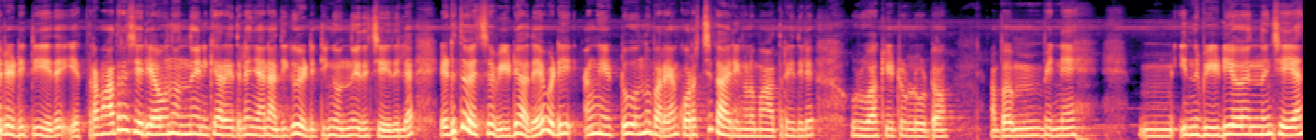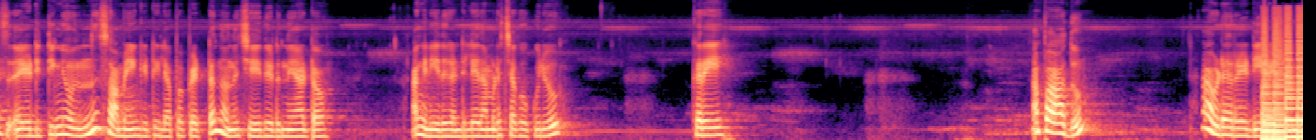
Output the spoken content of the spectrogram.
ഒരു എഡിറ്റ് ചെയ്ത് എത്രമാത്രം ശരിയാവുമെന്നൊന്നും എനിക്കറിയത്തില്ല. ഞാൻ അധികം എഡിറ്റിംഗ് ഒന്നും ഇത് ചെയ്തില്ല. എടുത്തു വെച്ച വീഡിയോ അതേപടി അങ്ങ് ഇട്ടു എന്ന് പറയാം. കുറച്ച് കാര്യങ്ങൾ മാത്രമേ ഇതിൽ ഒഴിവാക്കിയിട്ടുള്ളൂ കേട്ടോ. അപ്പം പിന്നെ ഇന്ന് വീഡിയോ ഒന്നും ചെയ്യാൻ എഡിറ്റിംഗ് ഒന്നും സമയം കിട്ടിയില്ല. അപ്പോൾ പെട്ടെന്നൊന്ന് ചെയ്തിടുന്നേട്ടോ അങ്ങനെ ഇത് കണ്ടില്ലേ നമ്മുടെ ചക്കക്കുരു കറി. അപ്പോൾ അതും അവിടെ റെഡി ആയിട്ടുണ്ട്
